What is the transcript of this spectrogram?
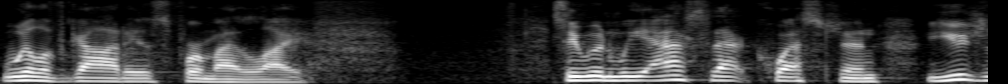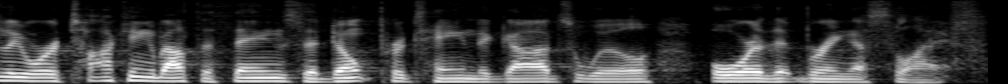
will of God is for my life. See, when we ask that question, usually we're talking about the things that don't pertain to God's will or that bring us life.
